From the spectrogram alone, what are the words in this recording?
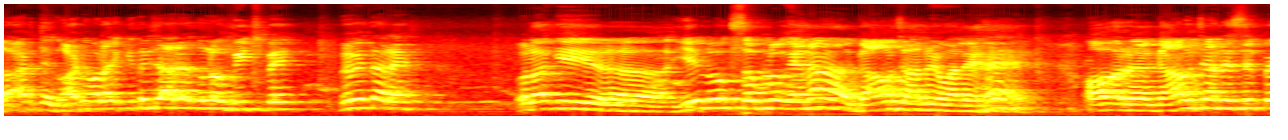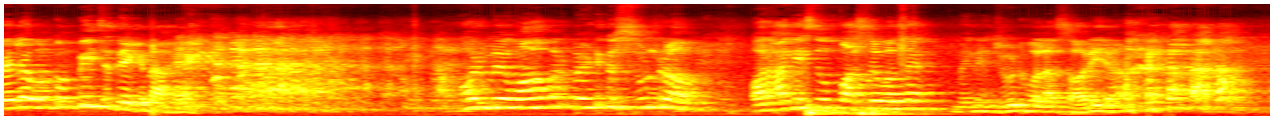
गार्ड थे गार्ड वाला किधर जा रहे हैं तुम लोग बीच पे? मैं बता रहे बोला कि ये लोग सब लोग है ना, गाँव जाने वाले हैं। और गाँव जाने से पहले उनको बीच देखना है। और मैं वहाँ पर बैठ के सुन रहा हूँ। और आगे से वो पास्टर बोलता है, मैंने झूठ बोला सॉरी यार.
